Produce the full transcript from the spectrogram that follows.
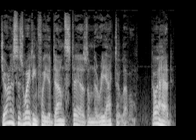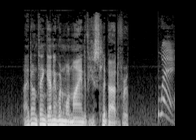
Jonas is waiting for you downstairs on the reactor level. Go ahead. I don't think anyone will mind if you slip out for a Way.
